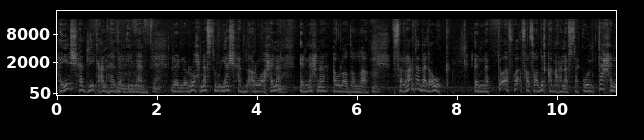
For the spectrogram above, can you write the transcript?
هيشهد ليك عن هذا الإيمان. نعم. لأن الروح نفسه يشهد لأرواحنا إن إحنا أولاد الله. فالنهاردة بدعوك إنك تقف وقفة صادقة مع نفسك وامتحن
